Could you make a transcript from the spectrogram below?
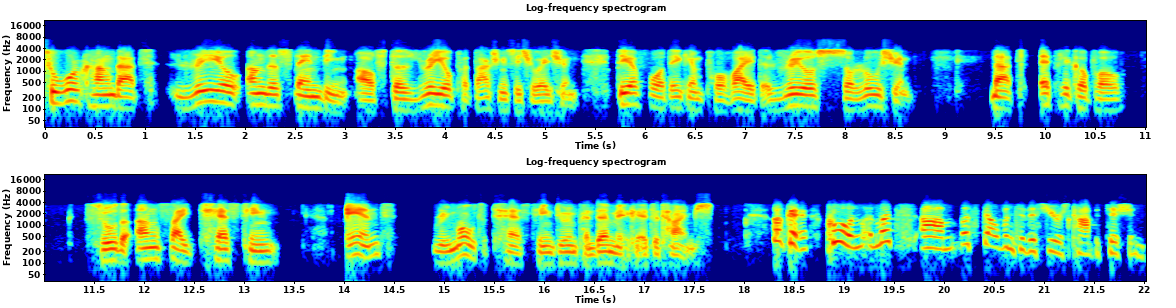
to work on that real understanding of the real production situation. Therefore, they can provide a real solution that's applicable through the on-site testing and remote testing during pandemic at the times. Okay, cool. And let's um, let's delve into this year's competition.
